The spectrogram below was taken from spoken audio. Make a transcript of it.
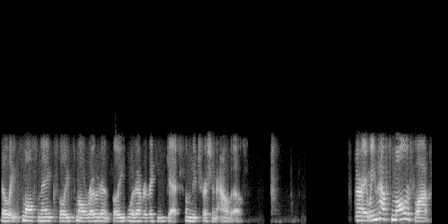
They'll eat small snakes, they'll eat small rodents, they'll eat whatever they can get some nutrition out of. All right, when you have smaller flocks,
